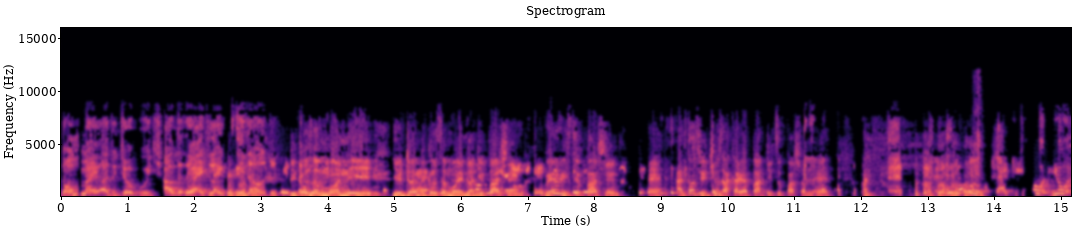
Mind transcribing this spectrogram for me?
dump my other job, which I would write like 3,000. because of money. You don't because of money, not the passion. Where is the passion? Eh? I thought you choose a career path due to passion. Eh? no, like you, you,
